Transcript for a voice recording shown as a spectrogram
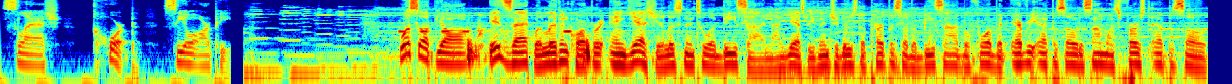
slash corp, C-O-R-P. What's up, y'all? It's Zach with Living Corporate, and yes, you're listening to a B side. Now, yes, we've introduced the purpose of a B side before, but every episode is someone's first episode.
